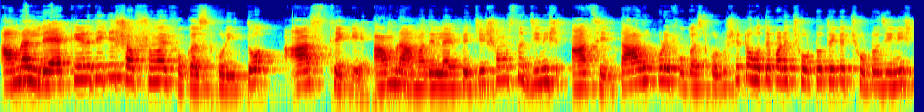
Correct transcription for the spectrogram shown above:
আমরা ল্যাকের দিকে সবসময় ফোকাস করি। তো আজ থেকে আমরা আমাদের লাইফে যে সমস্ত জিনিস আছে, তার উপরে ফোকাস করব। সেটা হতে পারে ছোট থেকে ছোট জিনিস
